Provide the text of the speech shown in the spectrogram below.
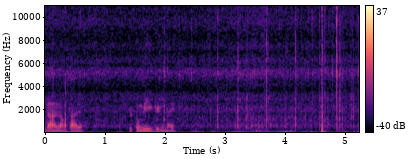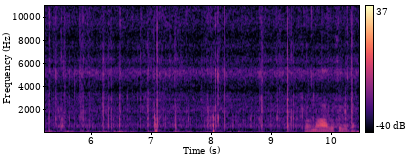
Dahan lang tayo. Kasi tumigil na eh. So, nahalo sila dyan.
